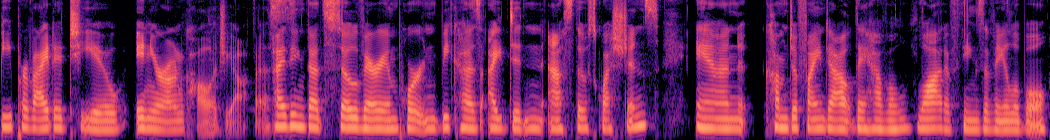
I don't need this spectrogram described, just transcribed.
be provided to you in your oncology office? I think that's so very important because I didn't ask those questions and come to find out they have a lot of things available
